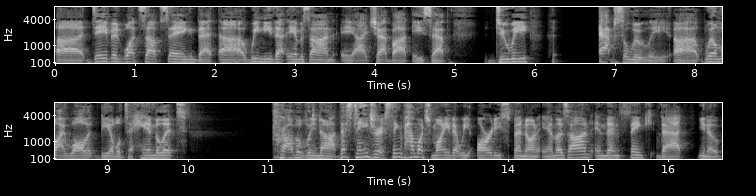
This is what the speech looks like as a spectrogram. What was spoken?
Uh, David, what's up? Saying that uh, we need that Amazon AI chatbot ASAP. Do we? Absolutely. Uh, will my wallet be able to handle it? Probably not. That's dangerous. Think of how much money that we already spend on Amazon and then think that, you know,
